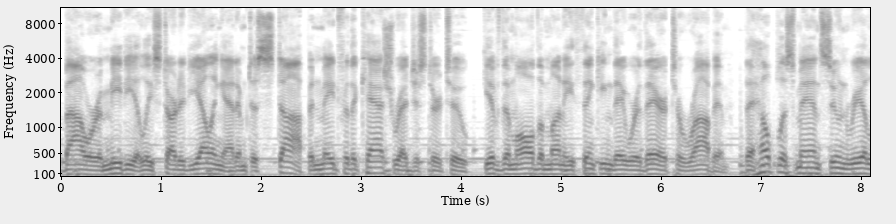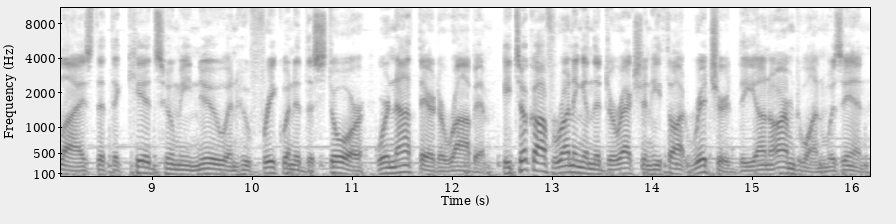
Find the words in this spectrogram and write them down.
Bower immediately started yelling at him to stop and made for the cash register to give them all the money, thinking they were there to rob him. The helpless man soon realized that the kids whom he knew and who frequented the store store were not there to rob him. He took off running in the direction he thought Richard, the unarmed one, was in.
